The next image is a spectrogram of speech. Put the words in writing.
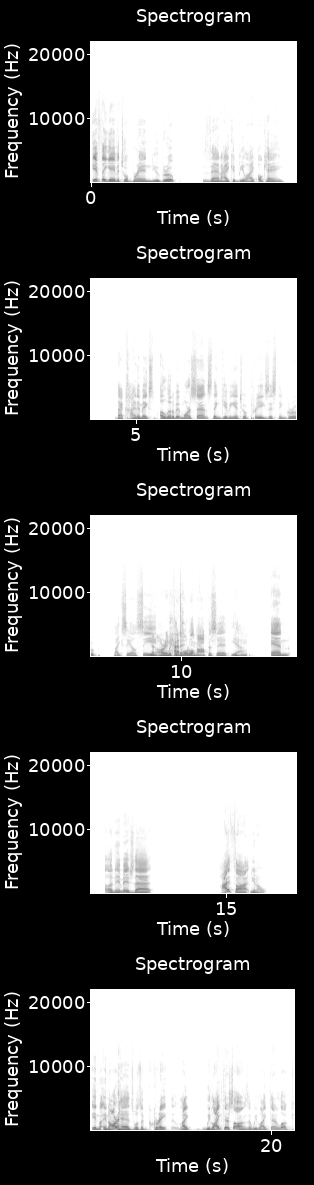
if they gave it to a brand new group, then I could be like, okay, that kind of makes a little bit more sense than giving it to a pre-existing group like CLC That already with the total image. opposite. Yeah, Mhm. and an image that I thought, you know, in in our heads was a great like we like their songs and we like their look.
